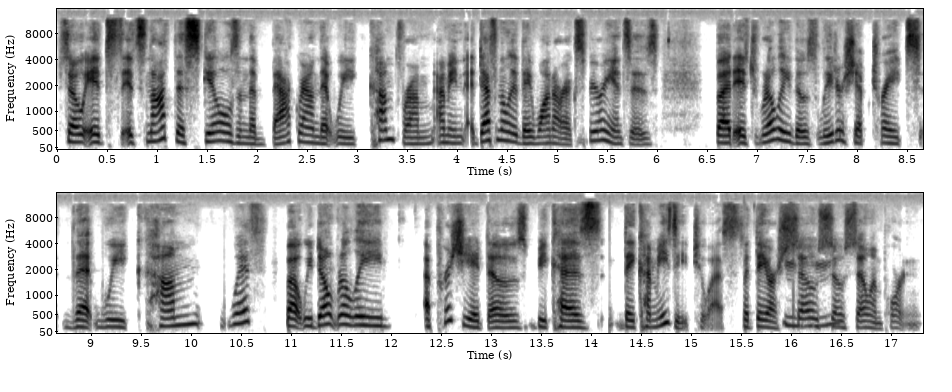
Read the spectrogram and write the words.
So it's it's not the skills and the background that we come from. I mean, definitely they want our experiences, but it's really those leadership traits that we come with, but we don't really appreciate those because they come easy to us, but they are so, mm-hmm. so, so important.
